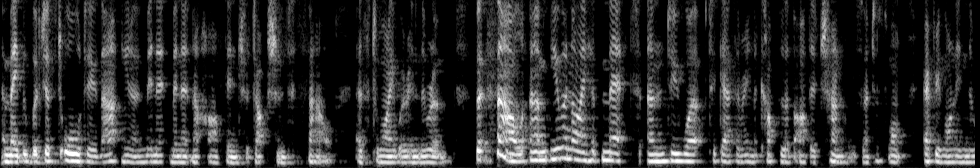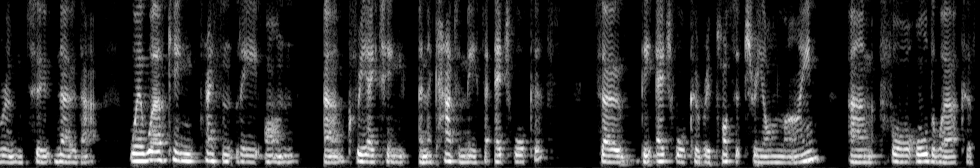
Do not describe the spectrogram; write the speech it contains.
and maybe we'll just all do that. You know, minute, minute and a half introduction to Sal as to why we're in the room. But Sal, um, you and I have met and do work together in a couple of other channels. I just want everyone in the room to know that we're working presently on um, creating an academy for edge walkers. So the Edgewalker repository online um, for all the work of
